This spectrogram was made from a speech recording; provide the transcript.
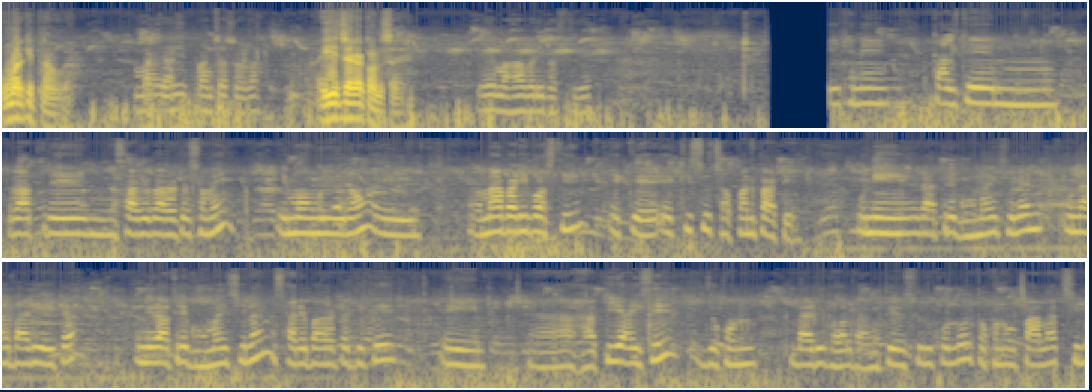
उम्र कितना होगा? हमारे यही पंचास होगा ये जगह कौन सा है ये महाबड़ी बस्ती है এখানে কালকে উম, রাত্রে উম, সাড়ে বারোটার সময় এই মঙ্গলিরাও এই মাবাড়ি বস্তি এক একুশশো ছাপ্পান্ন পাটে উনি রাত্রে ঘুমাইছিলেন ওনার বাড়ি এইটা উনি রাত্রে ঘুমাইছিলেন সাড়ে বারোটার দিকে এই আহ, হাতি আইসে যখন বাড়ি ঘর ভাঙতে শুরু করলো তখন ও পালা ছিল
